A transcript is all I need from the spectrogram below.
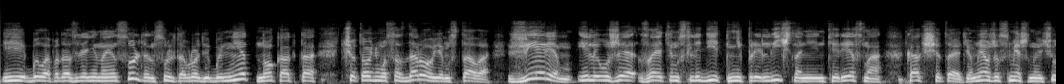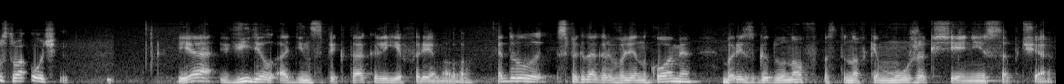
и было подозрение на инсульт, инсульта вроде бы нет, но как-то что-то у него со здоровьем стало. Верим или уже за этим следить неприлично, неинтересно? Как считаете? У меня уже смешанные чувства очень. Я видел один спектакль Ефремова. Это был спектакль в Ленкоме. Борис Годунов в постановке мужа Ксении Собчак.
